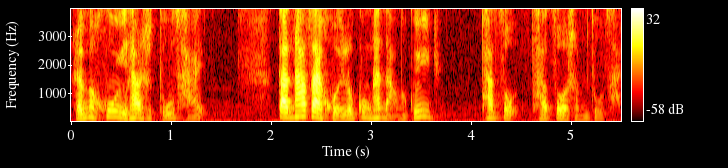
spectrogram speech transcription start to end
人们呼吁他是独裁，但他在毁了共产党的规矩。他做他做什么独裁？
